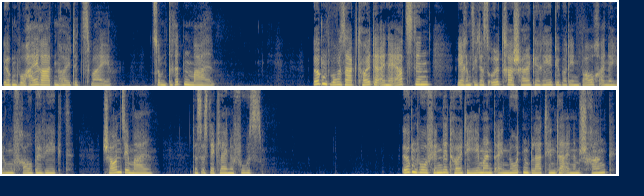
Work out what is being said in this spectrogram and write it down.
Irgendwo heiraten heute zwei. Zum dritten Mal. Irgendwo sagt heute eine Ärztin, während sie das Ultraschallgerät über den Bauch einer jungen Frau bewegt, Schauen Sie mal, das ist der kleine Fuß. Irgendwo findet heute jemand ein Notenblatt hinter einem Schrank,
